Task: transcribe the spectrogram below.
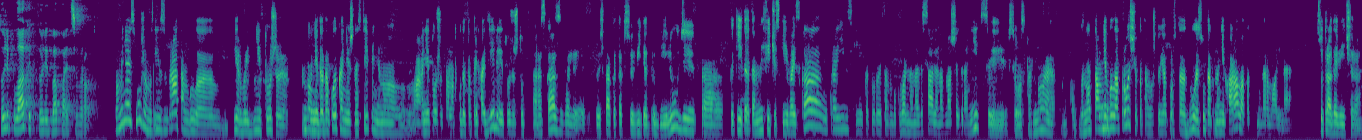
то ли плакать, то ли два пальца в рот. У меня и с мужем, и с братом было первые дни тоже ну, не до такой, конечно, степени, но они тоже там откуда-то приходили и тоже что-то рассказывали, то есть как это все видят другие люди, про какие-то там мифические войска украинские, которые там буквально нависали над нашей границей и все остальное. Ну, как бы. Но там мне было проще, потому что я просто двое суток на них орала, как ненормальная, с утра до вечера.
